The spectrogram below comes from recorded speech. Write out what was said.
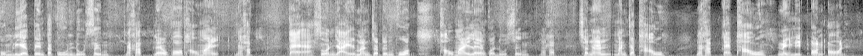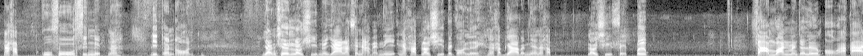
ผมเรียกเป็นตระกูลดูดซึมนะครับ แล้วก็เผาไหม้นะครับ แต่ส่วนใหญ่มันจะเป็นพวกเผาไหม้แรงกว่าดูดซึมนะครับ ฉะนั้นมันจะเผานะครับ แต่เผาในลิตรอ่อนๆนะครับกูโฟซินเนตนะลิตรอ่อนๆอย่างเช่นเราฉีดในหญ้าลักษณะแบบนี้นะครับ เราฉีดไปก่อนเลยนะครับหญ้าแบบนี้นะครับ เราฉีดเสร็จปุ๊บสามวันมันจะเริ่มออกอาการ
